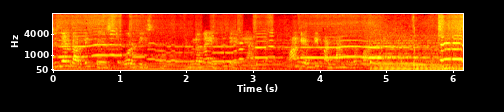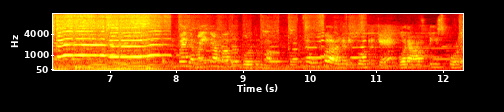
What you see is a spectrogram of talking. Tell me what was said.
ஜிஞ்சர் கார்லிக் பேஸ்ட் ஒரு டீஸ்பூன் இவ்வளவுதான் இதுக்கு தேவையானது. வாங்க எப்படி பண்ணலாம்ன்றத பார்க்கலாம். இந்த மைதா மாவு கோதுமை மாவு. உப்பு ஆல்ரெடி போட்டிருக்கேன். ஒரு ஹாஃப் டீஸ்பூன்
